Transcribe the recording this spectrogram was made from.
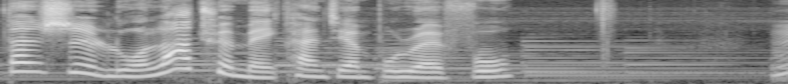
但是罗拉却没看见布瑞夫。嗯，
